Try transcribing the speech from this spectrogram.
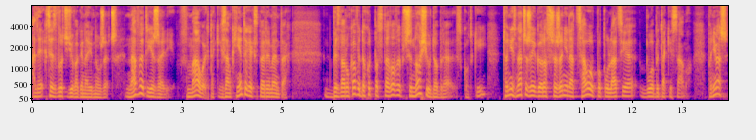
ale chcę zwrócić uwagę na jedną rzecz. Nawet jeżeli w małych, takich zamkniętych eksperymentach bezwarunkowy dochód podstawowy przynosił dobre skutki, to nie znaczy, że jego rozszerzenie na całą populację byłoby takie samo. Ponieważ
